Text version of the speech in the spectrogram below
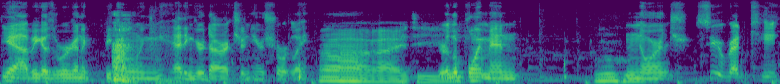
Yeah, because we're gonna be going heading your direction here shortly. Alrighty. You're the point man Woohoo. in orange. See a red key.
